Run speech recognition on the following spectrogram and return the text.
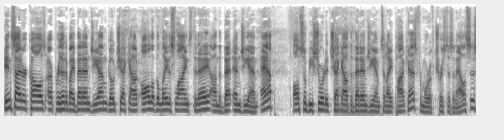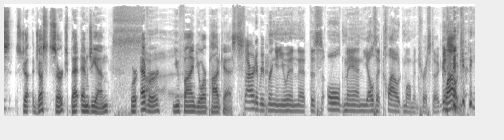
Insider calls are presented by BetMGM. Go check out all of the latest lines today on the BetMGM app. Also, be sure to check out the BetMGM Tonight podcast for more of Trysta's analysis. Just search BetMGM wherever you find your podcasts. Sorry to be bringing you in at this old man yells at cloud moment, Trysta. Cloud,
